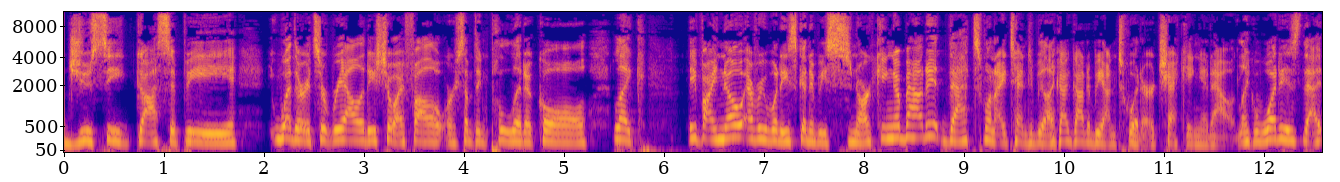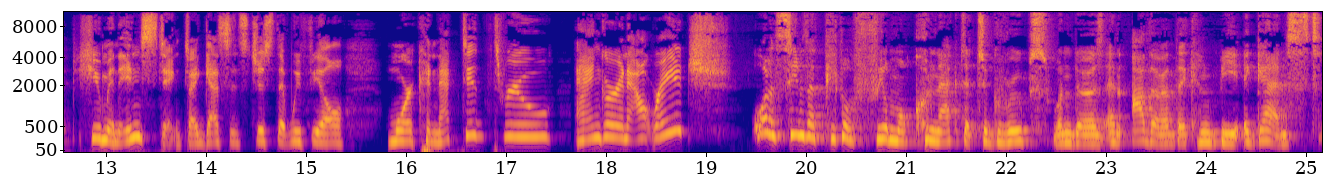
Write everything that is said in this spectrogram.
juicy, gossipy, whether it's a reality show I follow or something political, like if I know everybody's going to be snarking about it, that's when I tend to be like, I got to be on Twitter checking it out. Like, what is that human instinct? I guess it's just that we feel more connected through anger and outrage. Well, it seems that people feel more connected to groups when there's an other they can be against.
